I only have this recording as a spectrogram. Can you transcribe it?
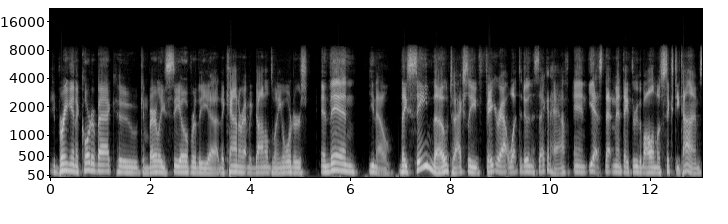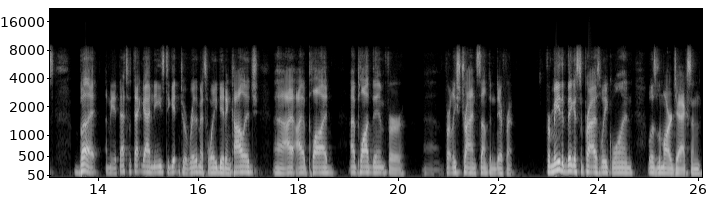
You bring in a quarterback who can barely see over the uh, the counter at McDonald's when he orders, and then you know, they seem though to actually figure out what to do in the second half. And yes, that meant they threw the ball almost 60 times. But I mean, if that's what that guy needs to get into a rhythm, that's what he did in college. Uh, I, I, applaud I applaud them for uh, for at least trying something different. For me, the biggest surprise week one was Lamar Jackson.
